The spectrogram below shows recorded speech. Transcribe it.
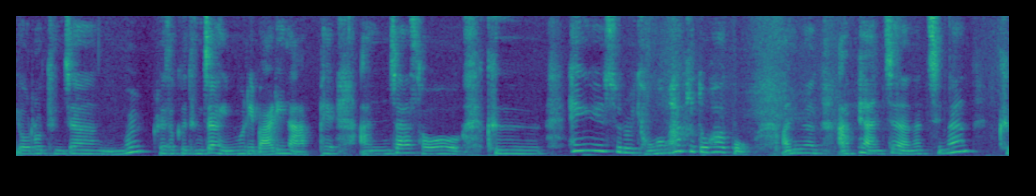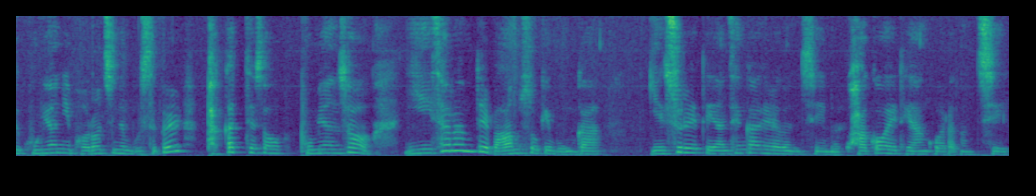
여러 등장인물 그래서 그 등장인물이 마리나 앞에 앉아서 그 행위예술을 경험하기도 하고 아니면 앞에 앉진 않았지만 그 공연이 벌어지는 모습을 바깥에서 보면서 이 사람들 마음속에 뭔가 예술에 대한 생각이라든지 뭐 과거에 대한 거라든지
